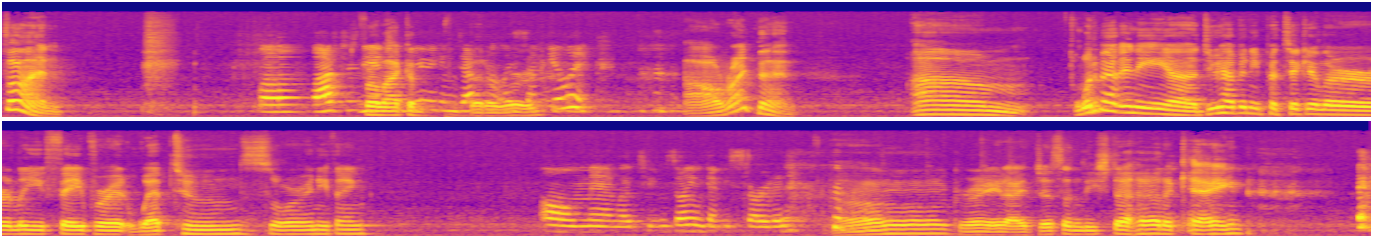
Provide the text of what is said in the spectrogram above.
fun. Well, after the For lack interview, of you can better definitely word. send me a link. All right then. Um, what about any? Uh, do you have any particularly favorite webtoons or anything? Oh man, webtoons! Don't even get me started. oh, great! I just unleashed a hurricane.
